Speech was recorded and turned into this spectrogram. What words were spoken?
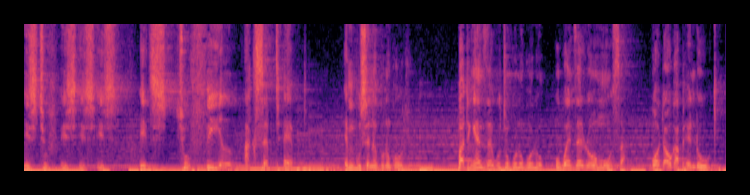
is to is is is it's to feel accepted embusweni kaNkulunkulu. But ngenzeka ukuthi uNkulunkulu ukwenzele lo musa kodwa ukaphenduki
